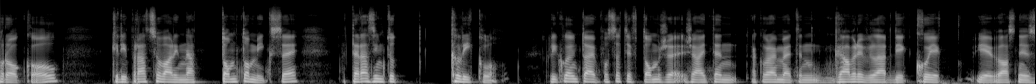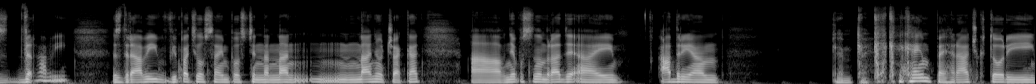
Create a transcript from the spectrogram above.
rokov, kedy pracovali na tomto mixe a teraz im to kliklo. Kliklo im to aj v podstate v tom, že, že aj ten, ako vravíme, aj ten Gabriel Villard je, je, je vlastne zdravý. Zdravý, vyplatilo sa im proste na, na, na ňo čakať a v neposlednom rade aj Adrian Kempe. Kempe, hráč, ktorý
